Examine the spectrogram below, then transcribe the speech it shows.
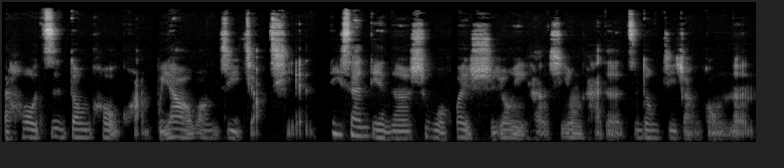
然后自动扣款，不要忘记缴钱。第三点呢，是我会使用银行信用卡的自动记账功能。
